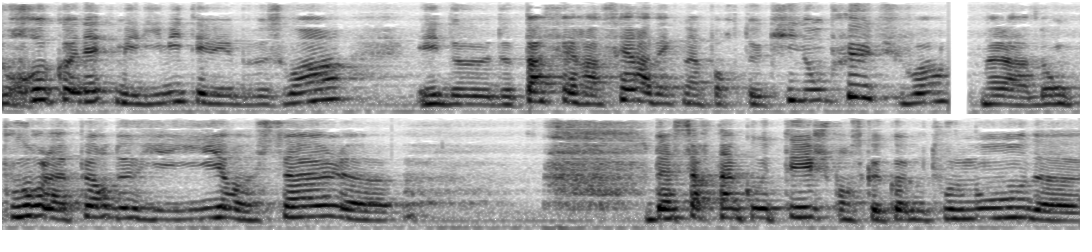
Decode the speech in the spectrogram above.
reconnaître mes limites et mes besoins et de ne pas faire affaire avec n'importe qui non plus, tu vois. Voilà, donc pour la peur de vieillir seule, euh, d'un certain côté, je pense que comme tout le monde, euh,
